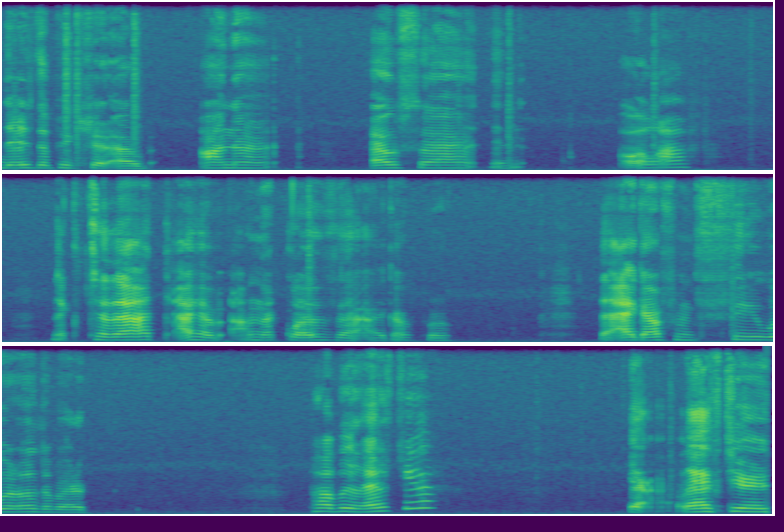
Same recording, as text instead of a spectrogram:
there's a picture of Anna, Elsa, and Olaf. Next to that, I have a necklace that I got from that I got from SeaWorld about probably last year. Yeah, last year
